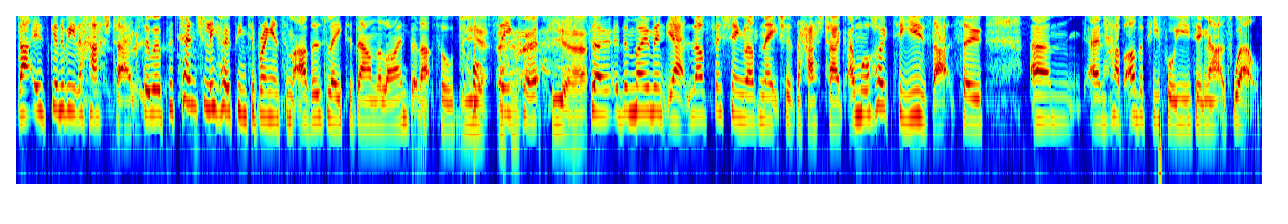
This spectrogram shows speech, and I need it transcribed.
That is going to be the hashtag. So we're potentially hoping to bring in some others later down the line, but that's all top Yeah. secret. Yeah. So at the moment, yeah, love fishing, love nature is the hashtag, and we'll hope to use that. So um, Um, and have other people using that as well.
